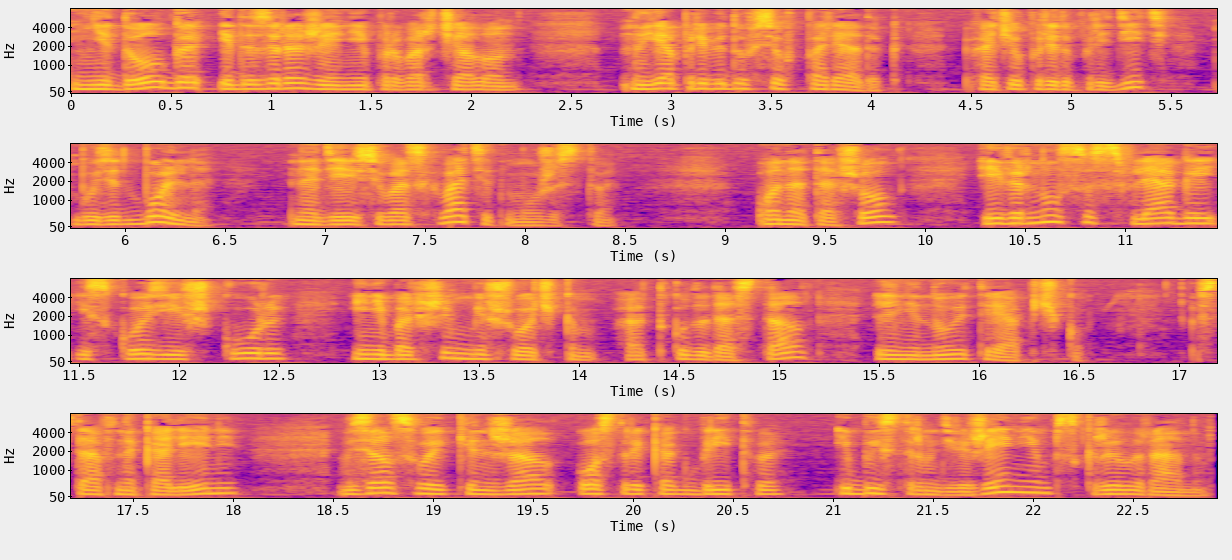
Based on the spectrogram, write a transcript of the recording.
«Недолго и до заражения», — проворчал он, — «но я приведу все в порядок. Хочу предупредить, будет больно. Надеюсь, у вас хватит мужества». Он отошел и вернулся с флягой из козьей шкуры и небольшим мешочком, откуда достал льняную тряпочку. Встав на колени, взял свой кинжал, острый как бритва, и быстрым движением вскрыл рану.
